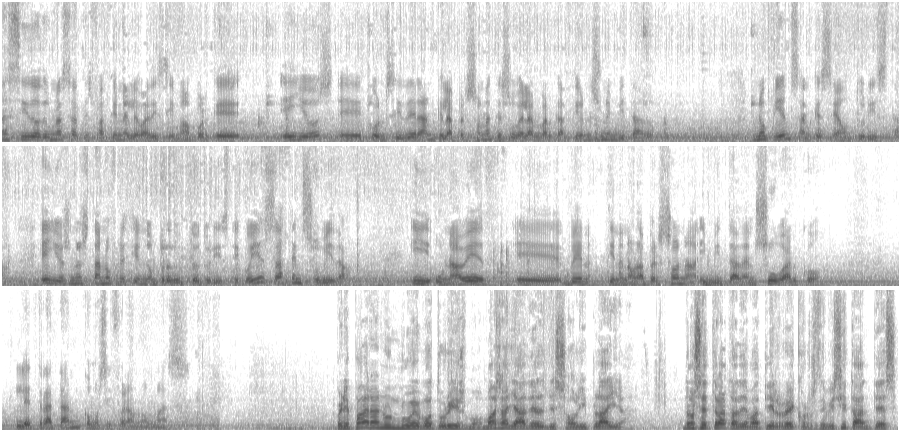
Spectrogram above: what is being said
ha sido de una satisfacción elevadísima porque ellos eh, consideran que la persona que sube a la embarcación es un invitado. No piensan que sea un turista. Ellos no están ofreciendo un producto turístico, ellos hacen su vida. Y una vez eh, ven, tienen a una persona invitada en su barco, le tratan como si fuera uno más. Preparan un nuevo turismo, más allá del de sol y playa. No se trata de batir récords de visitantes,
